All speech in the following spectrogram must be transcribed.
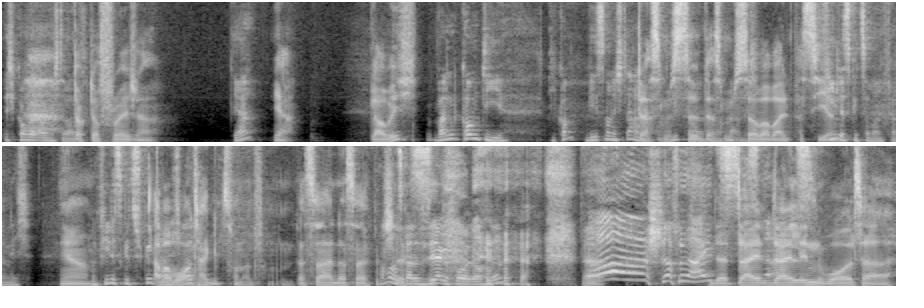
Ich komme gerade auch nicht drauf. Dr. Fraser. ja? Ja. Glaube ich. Wann kommt die? Die kommt, die ist noch nicht da. Das Die müsste, das müsste aber bald passieren. Vieles gibt es am Anfang nicht. ja. Und vieles gibt es später. Aber Walter gibt es von Anfang an. Das war, das war. Haben wir uns gerade sehr gefreut auch, ne? Ah, Staffel 1. Der Season Dial, 1. Dial in Walter.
